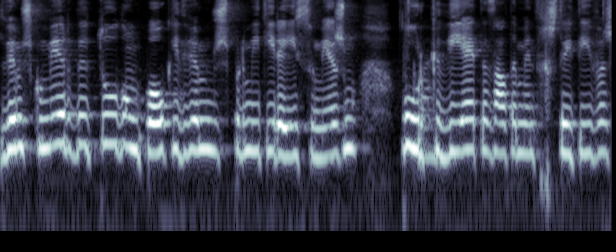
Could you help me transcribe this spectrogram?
Devemos comer de tudo um pouco e devemos nos permitir a isso mesmo, porque dietas altamente restritivas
